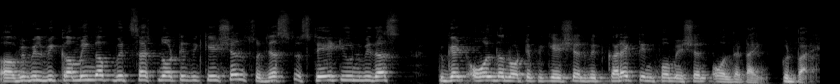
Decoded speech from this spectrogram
uh, we will be coming up with such notifications so just stay tuned with us to get all the notification with correct information all the time. Goodbye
